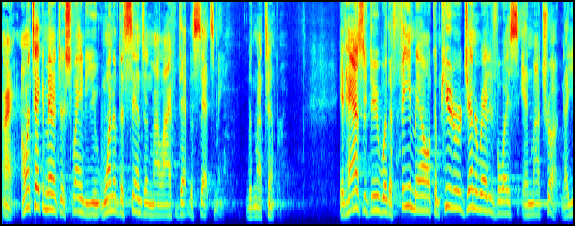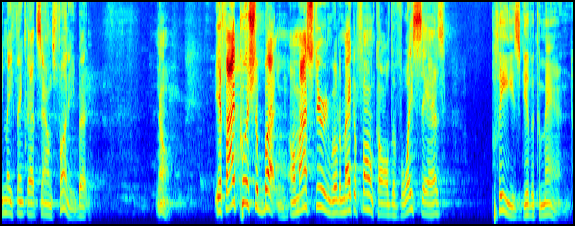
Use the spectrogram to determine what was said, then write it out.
All right, I want to take a minute to explain to you one of the sins in my life that besets me with my temper. It has to do with a female computer generated voice in my truck. Now, you may think that sounds funny, but no. If I push a button on my steering wheel to make a phone call, the voice says, Please give a command.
